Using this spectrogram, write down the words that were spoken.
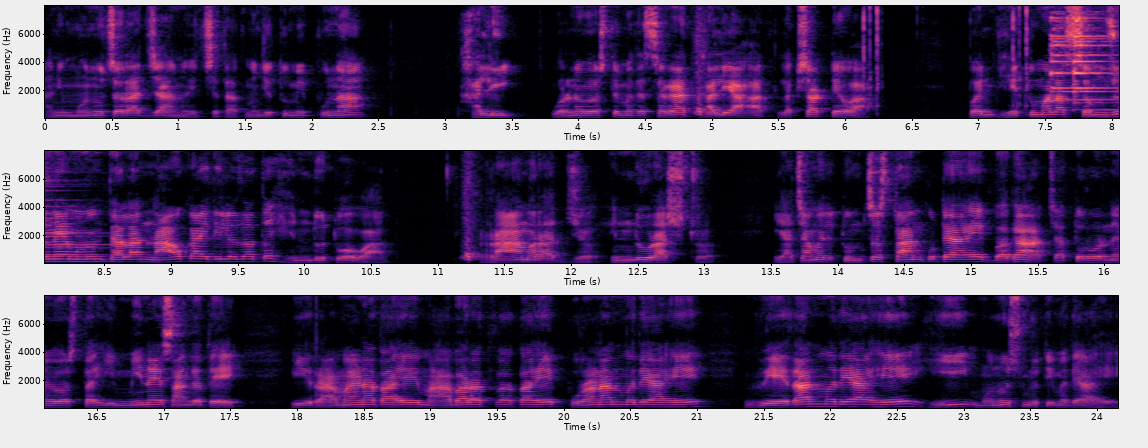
आणि मनूचं राज्य आणू इच्छितात. म्हणजे तुम्ही पुन्हा खाली वर्णव्यवस्थेमध्ये सगळ्यात खाली आहात लक्षात ठेवा. पण हे तुम्हाला समजू नये म्हणून त्याला नाव काय दिलं जातं? हिंदुत्ववाद. रामराज्य हिंदू राष्ट्र. याच्यामध्ये तुमचं स्थान कुठे आहे? बघा चातुर्वर्ण व्यवस्था ही मी नाही सांगत आहे. ही रामायणात आहे महाभारतात आहे पुराणांमध्ये आहे वेदांमध्ये आहे ही मनुस्मृतीमध्ये आहे.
